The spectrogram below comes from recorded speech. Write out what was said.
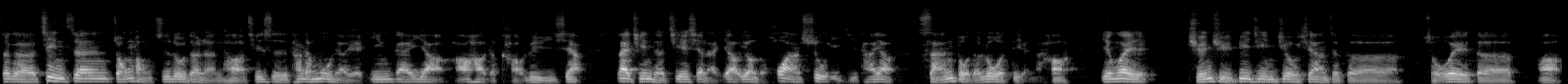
这个竞争总统之路的人哈，其实他的幕僚也应该要好好的考虑一下赖清德接下来要用的话术，以及他要闪躲的弱点哈。因为选举毕竟就像这个所谓的啊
